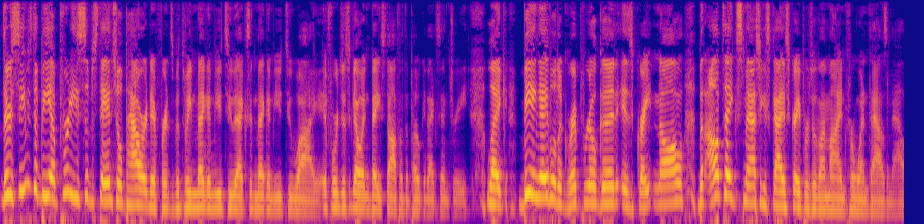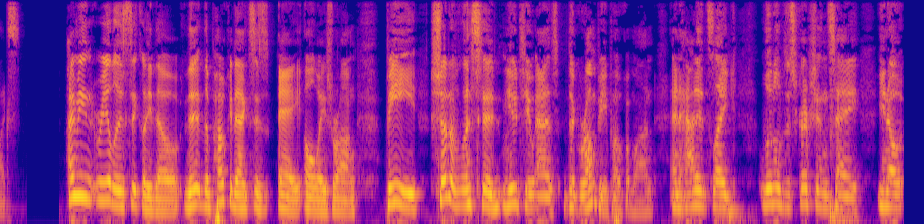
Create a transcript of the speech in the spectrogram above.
there seems to be a pretty substantial power difference between Mega Mewtwo X and Mega Mewtwo Y if we're just going based off of the Pokedex entry. Like, being able to grip real good is great and all, but I'll take smashing skyscrapers with my mind for 1000, Alex. I mean, realistically though, the, the Pokedex is A, always wrong. B, should have listed Mewtwo as the grumpy Pokemon and had its like little description say, you know,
